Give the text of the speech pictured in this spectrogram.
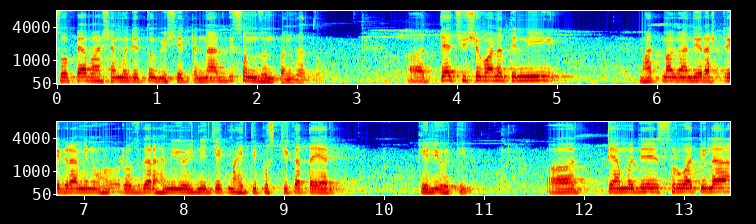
सोप्या भाषेमध्ये तो विषय त्यांना अगदी समजून पण जातो. त्याच हिशोबानं त्यांनी महात्मा गांधी राष्ट्रीय ग्रामीण हो, रोजगार हमी योजनेची एक माहिती पुस्तिका तयार केली होती. त्यामध्ये सुरुवातीला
